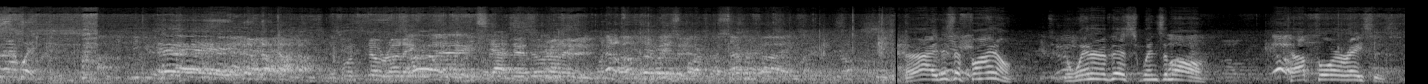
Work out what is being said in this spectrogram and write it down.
that way. This one's still running. Yeah, still running. All right, this is the final. The winner of this wins them all. Top four races.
